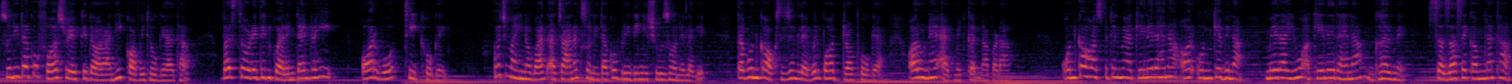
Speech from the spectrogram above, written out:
सुनीता को फ़र्स्ट वेव के दौरान ही कोविड हो गया था। बस थोड़े दिन क्वारंटाइन रही और वो ठीक हो गई। कुछ महीनों बाद अचानक सुनीता को ब्रीदिंग इश्यूज़ होने लगे। तब उनका ऑक्सीजन लेवल बहुत ड्रॉप हो गया और उन्हें एडमिट करना पड़ा। उनका हॉस्पिटल में अकेले रहना और उनके बिना मेरा यूँ अकेले रहना घर में सजा से कम न था।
